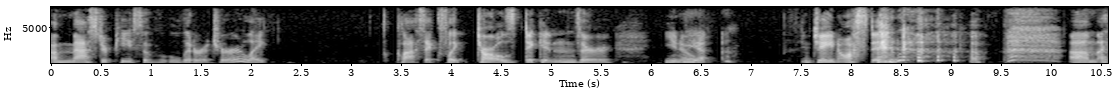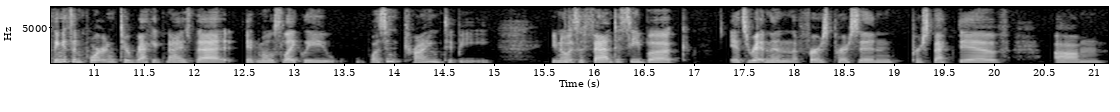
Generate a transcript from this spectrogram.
a masterpiece of literature like classics like Charles Dickens or you know yeah. Jane Austen um, I think it's important to recognize that it most likely wasn't trying to be. You know, it's a fantasy book. It's written in the first person perspective. Um,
